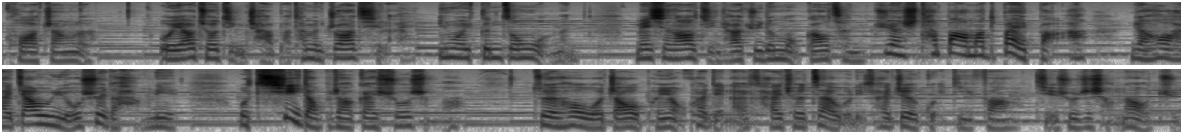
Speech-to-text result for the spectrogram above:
夸张了！我要求警察把他们抓起来，因为跟踪我们。没想到警察局的某高层居然是他爸妈的拜把，然后还加入游说的行列。我气到不知道该说什么。最后，我找我朋友快点来开车载我离开这个鬼地方，结束这场闹剧。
